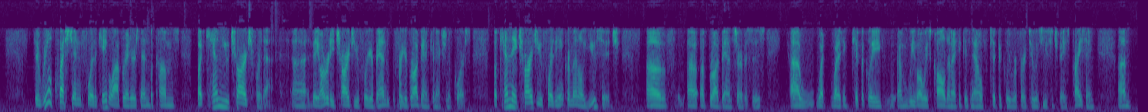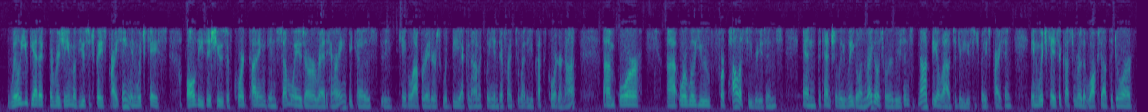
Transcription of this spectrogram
The real question for the cable operators then becomes, but can you charge for that? Uh, they already charge you for your band for your broadband connection, of course, but can they charge you for the incremental usage of uh, of broadband services? Uh, what what I think typically um, we've always called, and I think is now typically referred to as usage-based pricing. Um, Will you get a, a regime of usage-based pricing, in which case all these issues of cord cutting in some ways are a red herring because the cable operators would be economically indifferent to whether you cut the cord or not, um, or uh, or will you, for policy reasons and potentially legal and regulatory reasons, not be allowed to do usage-based pricing? In which case, a customer that walks out the door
